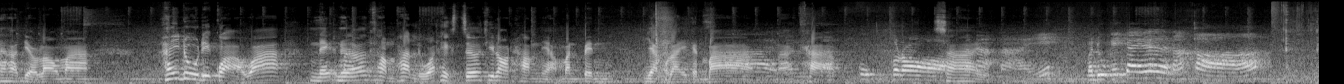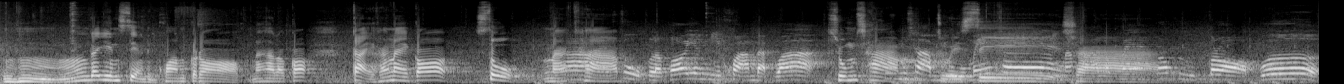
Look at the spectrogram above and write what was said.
นะครับเดี๋ยวเรามาให้ดูดีกว่าว่าเนเนื้อสัมผัสหรือว่า texture ที่เราทำเนี่ยมันเป็นอย่างไรกันบ้างนะครับกรุบกรอบใช่ขนาดไหน มาดูใกล้ๆได้เลยนะคะ อื้อหือได้ยินเสียงถึงความกรอบนะฮะแล้วก็ไก่ข้างในก็สุกนะครับ สุกแล้วก็ยังมีความแบบว่าชุ่มฉ่ชุ่มฉ่ำำอจุยู่ยไม่ซี่แห้งนะคะใช่ แล้วแป้งก็คือกรอบเวอร์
